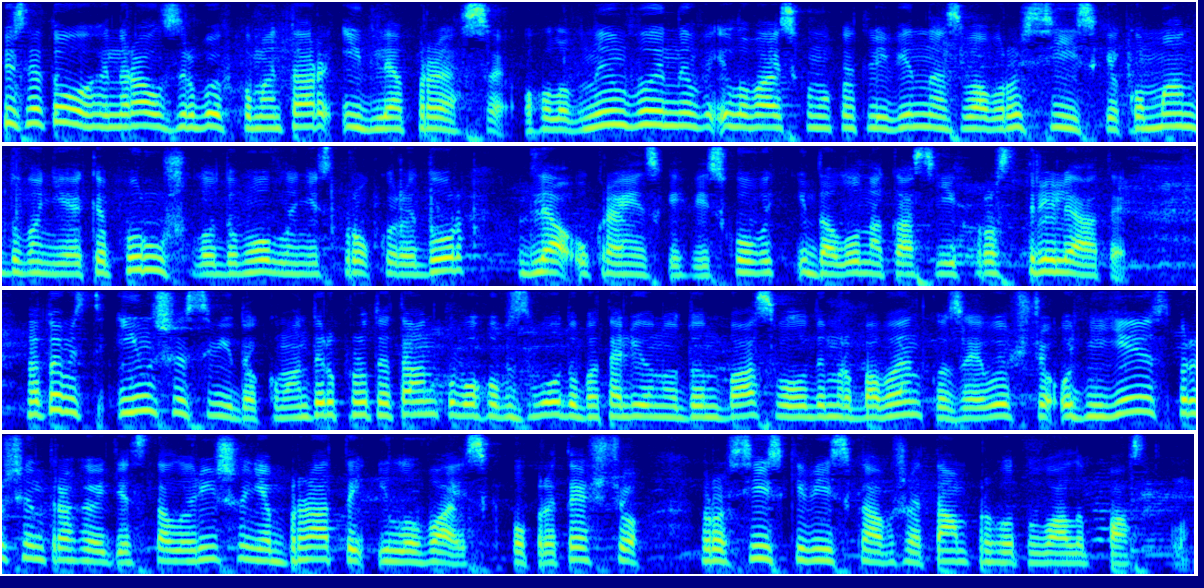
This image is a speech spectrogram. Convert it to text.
Після того генерал зробив коментар і для преси. Головним винним в Іловайському котлі він назвав російське командування, яке порушило домовленість про коридор для українських військових і дало наказ їх розстріляти. Натомість інший свідок, командир протитанкового взводу батальйону Донбас Володимир Бабенко, заявив, що однією з причин трагедії стало рішення брати Іловайськ, попри те, що російські війська вже там приготували пастку.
